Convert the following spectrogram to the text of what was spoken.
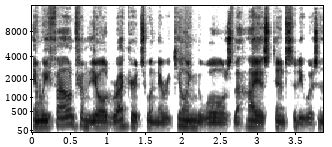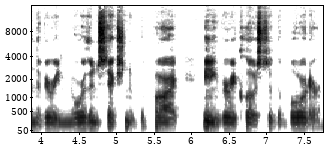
And we found from the old records when they were killing the wolves, the highest density was in the very northern section of the park, meaning very close to the border.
